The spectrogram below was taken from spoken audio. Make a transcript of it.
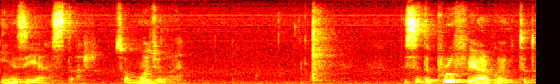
in ZN star. So modulo n. This is the proof we are going to do.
